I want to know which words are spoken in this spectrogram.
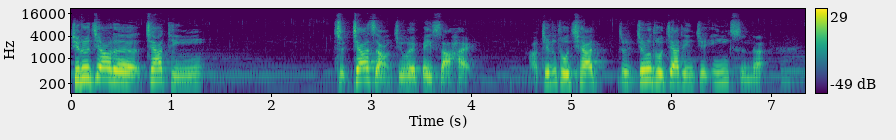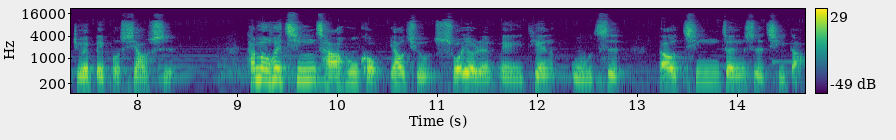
基督教的家庭，家长就会被杀害，啊，基督徒家就基督徒家庭就因此呢就会被迫消失。他们会清查户口，要求所有人每天五次到清真寺祈祷。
